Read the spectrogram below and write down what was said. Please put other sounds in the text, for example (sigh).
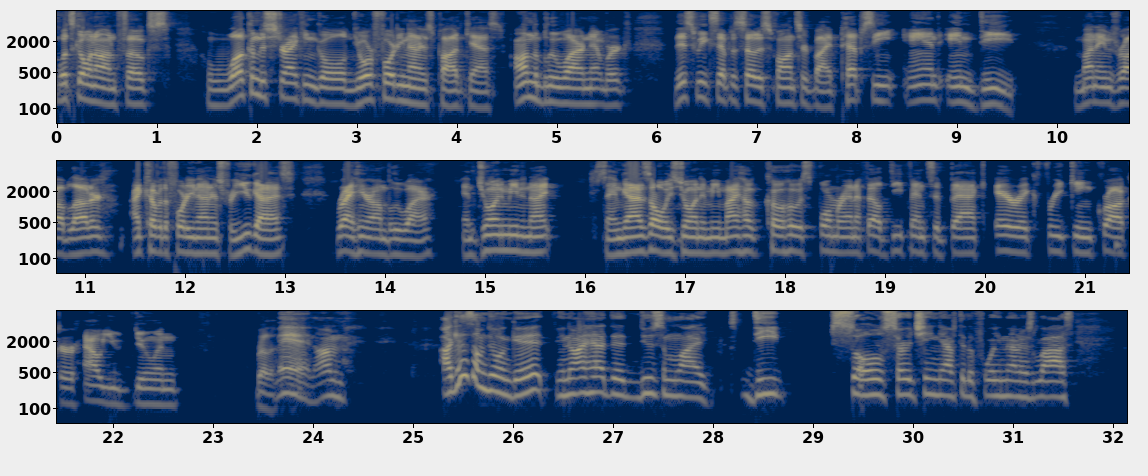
What's going on, folks? Welcome to Striking Gold, your 49ers podcast on the Blue Wire Network. This week's episode is sponsored by Pepsi and Indeed. My name's Rob Louder. I cover the 49ers for you guys right here on Blue Wire. And joining me tonight, same guys always joining me, my co-host, former NFL defensive back, Eric freaking Crocker. How you doing, brother? Man, I'm I guess I'm doing good. You know, I had to do some like deep soul searching after the 49ers lost.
